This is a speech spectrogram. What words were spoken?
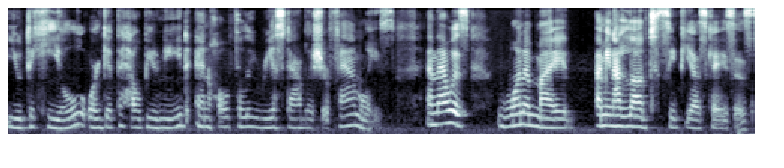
you to heal or get the help you need and hopefully reestablish your families. And that was one of my I mean, I loved CPS cases.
